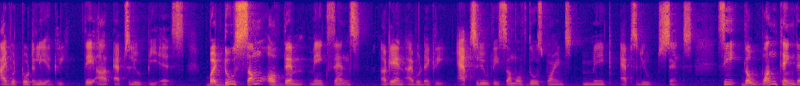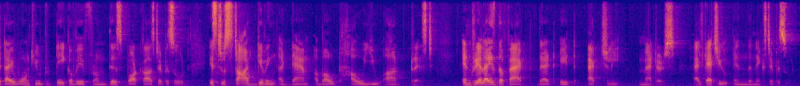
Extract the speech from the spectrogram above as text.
i would totally agree they are absolute bs but do some of them make sense? Again, I would agree. Absolutely. Some of those points make absolute sense. See, the one thing that I want you to take away from this podcast episode is to start giving a damn about how you are dressed and realize the fact that it actually matters. I'll catch you in the next episode.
